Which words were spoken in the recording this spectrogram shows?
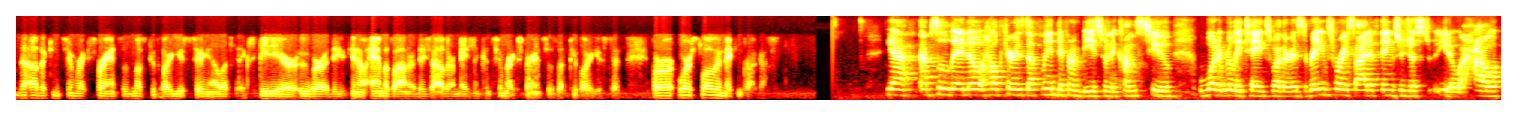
the other consumer experiences most people are used to, you know, with Expedia or Uber, or the you know Amazon, or these other amazing consumer experiences that people are used to. But we're, we're slowly making progress. Yeah, absolutely. I know healthcare is definitely a different beast when it comes to what it really takes, whether it's the regulatory side of things or just you know how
